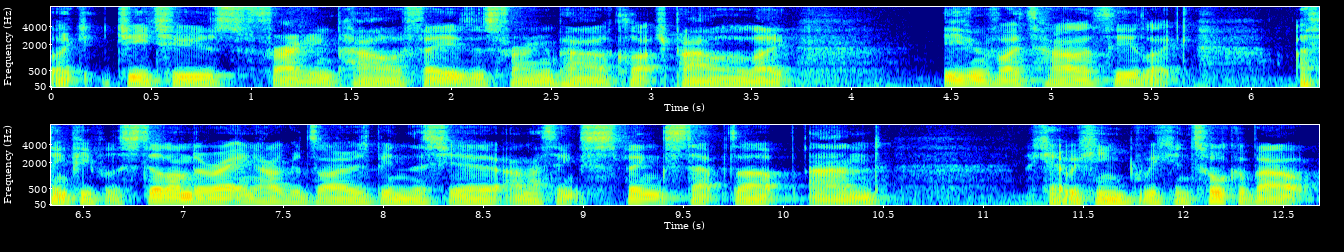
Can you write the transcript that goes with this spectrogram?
like G2's fragging power, FaZe's, fragging power, clutch power, like even vitality. Like I think people are still underrating how good ZywOo's been this year, and I think Spinx stepped up. And okay, we can we can talk about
